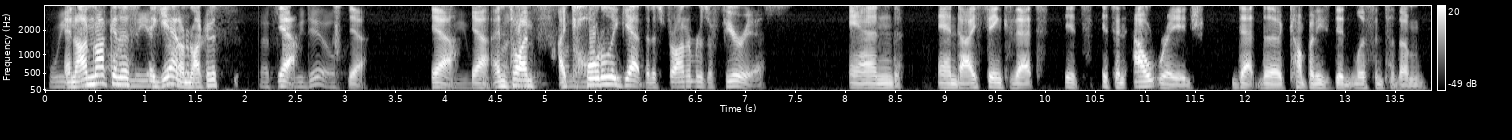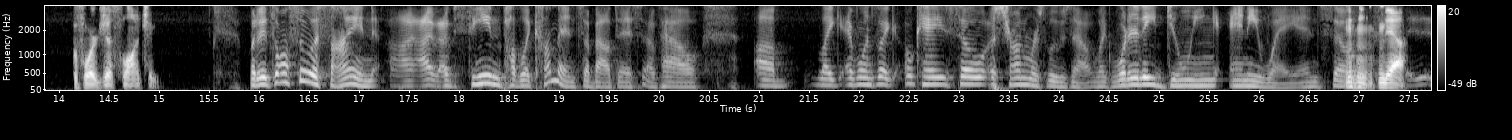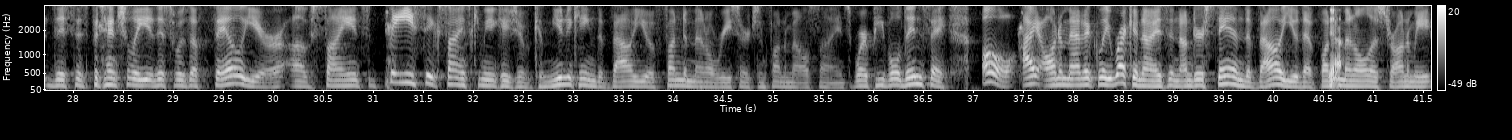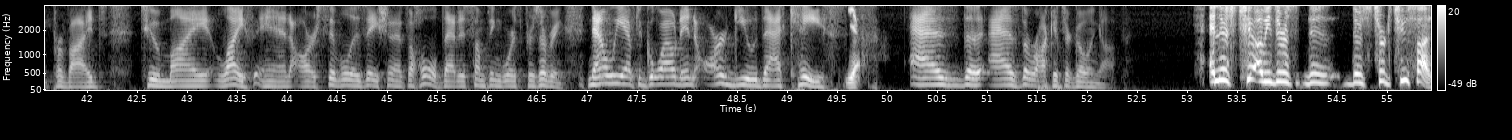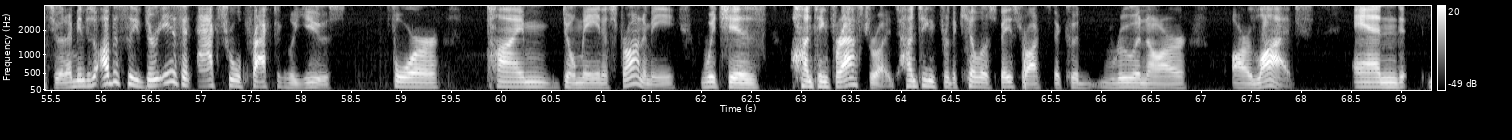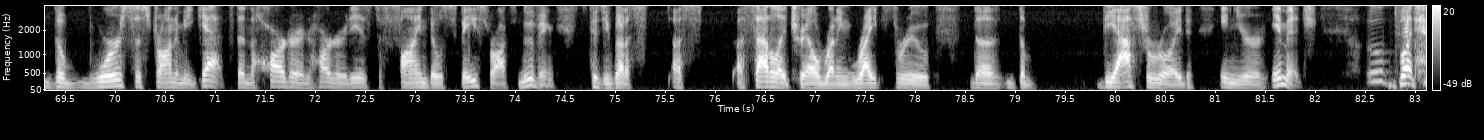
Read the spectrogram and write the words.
We, and I'm not going to again. I'm not going to. That's yeah, what we do. Yeah, yeah, we, yeah. We and so I'm. I totally get that astronomers are furious, and and I think that it's it's an outrage that the companies didn't listen to them before just launching. But it's also a sign. I, I've seen public comments about this of how. Uh, like everyone's like, okay, so astronomers lose out. Like, what are they doing anyway? And so, mm-hmm, yeah, this is potentially this was a failure of science, basic science communication, of communicating the value of fundamental research and fundamental science, where people didn't say, oh, I automatically recognize and understand the value that fundamental yeah. astronomy provides to my life and our civilization as a whole. That is something worth preserving. Now we have to go out and argue that case. Yes as the as the rockets are going up. And there's two i mean there's there's there's sort of two sides to it. I mean there's obviously there is an actual practical use for time domain astronomy which is hunting for asteroids hunting for the killer space rocks that could ruin our our lives. And the worse astronomy gets then the harder and harder it is to find those space rocks moving because you've got a, a, a satellite trail running right through the the the asteroid in your image. Oops. But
